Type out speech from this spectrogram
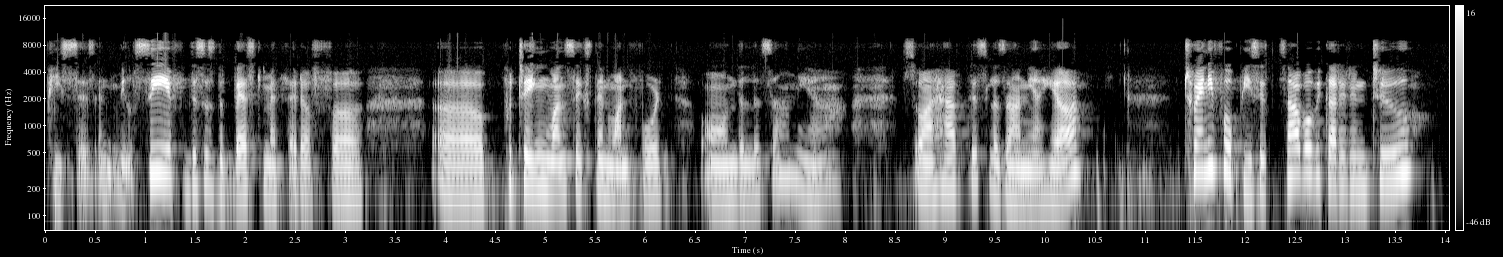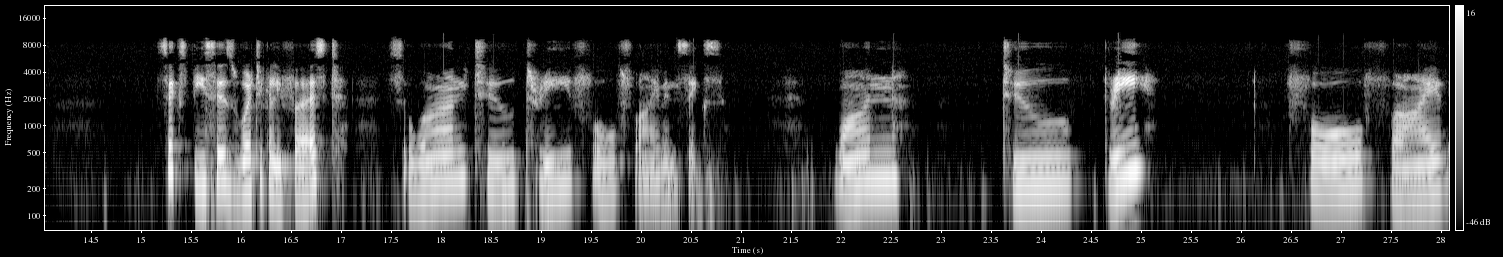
pieces and we'll see if this is the best method of uh, uh, putting one sixth and one fourth on the lasagna. So I have this lasagna here. 24 pieces. So how about we cut it into 6 pieces vertically first. So 1, 2, 3, 4, 5 and 6. 1, 2, 3, 4, 5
